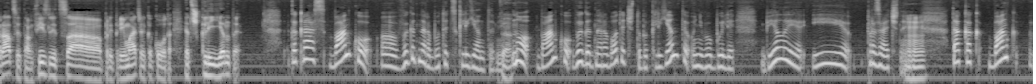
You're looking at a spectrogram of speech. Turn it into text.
операции, там, физлица, предпринимателя какого-то. Это же клиенты. Как раз банку э, выгодно работать с клиентами. Да. Но банку выгодно работать, чтобы клиенты у него были белые и прозрачные. Мгм. Так как банк э,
